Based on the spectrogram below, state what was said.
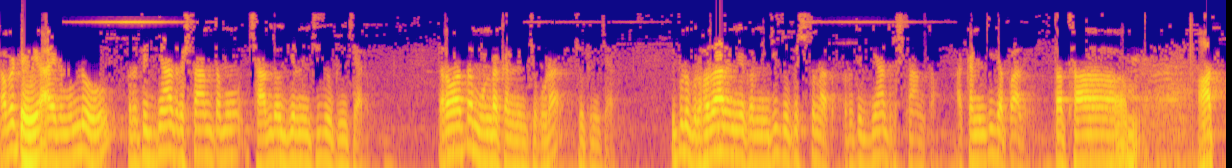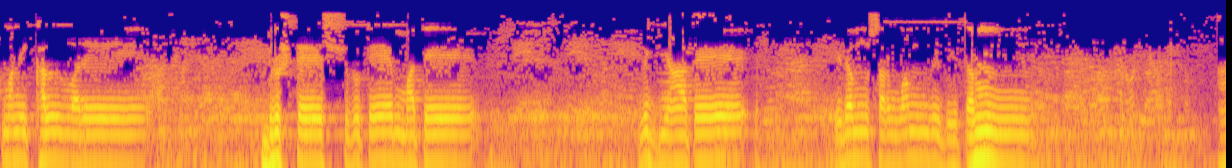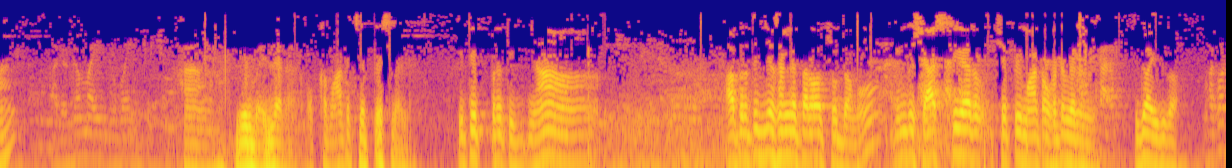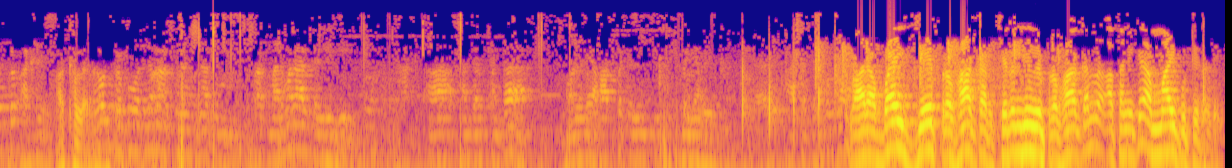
కాబట్టి ఆయన ముందు ప్రతిజ్ఞా దృష్టాంతము ఛాందోగ్యం నుంచి చూపించారు. తర్వాత ముండకం నుంచి కూడా చూపించారు. ఇప్పుడు బృహదారణ్యకం నుంచి చూపిస్తున్నారు ప్రతిజ్ఞా దృష్టాంతం. అక్కడి నుంచి చెప్పాలి. తథా ఆత్మని కల్వరే దృష్టే శృతే మతే. విజ్ఞాతే. ఇదం సర్వం విదితం. మీరు బయలుదేరా ఒక్క మాట చెప్పేసి వెళ్ళారు ఇది ప్రతిజ్ఞ. ఆ ప్రతిజ్ఞ సంగతి తర్వాత చూద్దాము. ముందు శాస్త్రి గారు చెప్పి మాట ఒకటి వినండి. ఇదిగో ఇదిగో. అక్కర్లేదు. భగవత్ కలిగింది. వారి అబ్బాయి జే ప్రభాకర్ చిరంజీవి ప్రభాకర్ అతనికి అమ్మాయి పుట్టినది.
